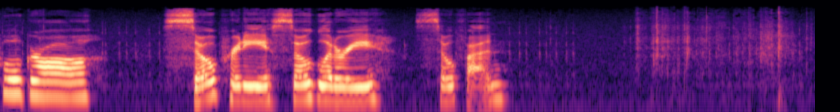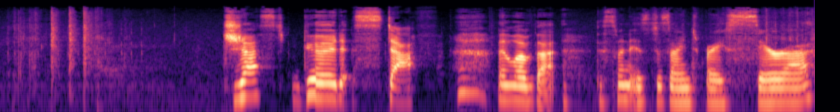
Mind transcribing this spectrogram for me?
Cool girl. So pretty, so glittery so fun. Just good stuff. I love that. This one is designed by Sarah.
